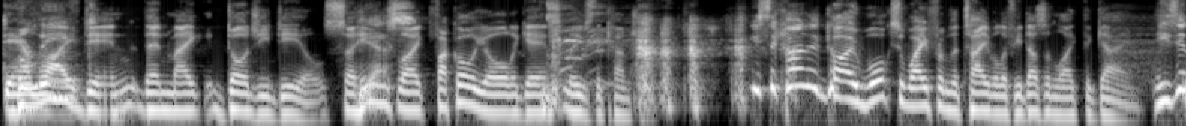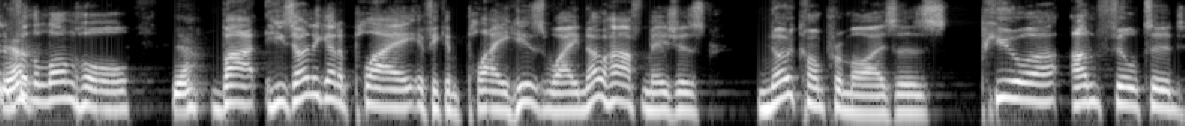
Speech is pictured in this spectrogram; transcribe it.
damn believed right. in than make dodgy deals. So he's Yes. like, fuck all y'all again, leaves the country. he's the kind of guy who walks away from the table if he doesn't like the game. He's in it for the long haul, Yeah, but he's only going to play if he can play his way. No half measures, no compromises, pure, unfiltered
